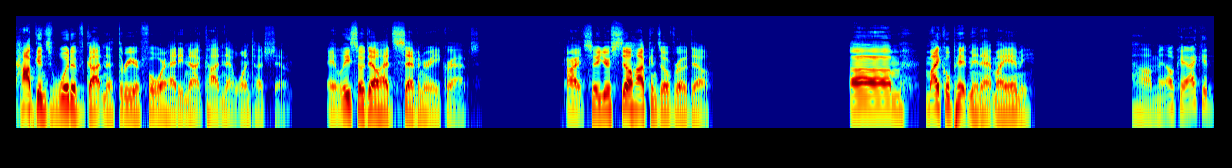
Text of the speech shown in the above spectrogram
Hopkins would have gotten a three or four had he not gotten that one touchdown. At least Odell had seven or eight grabs. All right, so you're still Hopkins over Odell. Um, Michael Pittman at Miami. Oh man, okay, I could,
